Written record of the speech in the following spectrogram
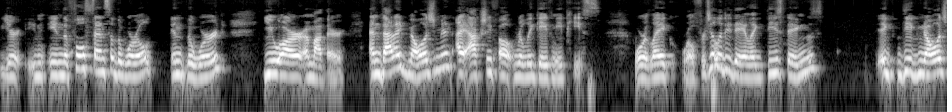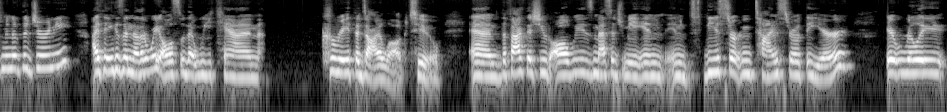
you're in, in the full sense of the world in the word you are a mother. And that acknowledgement, I actually felt really gave me peace. Or like World Fertility Day, like these things, the acknowledgement of the journey, I think is another way also that we can create the dialogue too. And the fact that she would always message me in, in these certain times throughout the year, it really,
